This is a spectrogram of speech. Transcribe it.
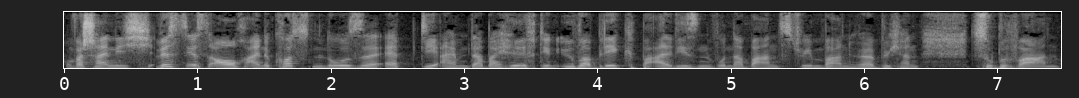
und wahrscheinlich wisst ihr es auch, eine kostenlose App, die einem dabei hilft, den Überblick bei all diesen wunderbaren streambaren Hörbüchern zu bewahren.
